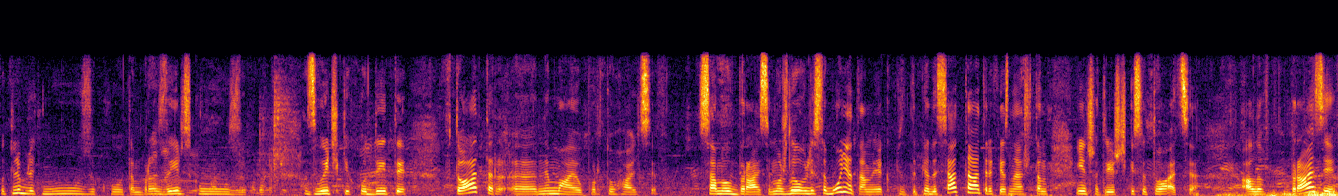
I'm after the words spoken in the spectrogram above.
от люблять музику, там бразильську музику. Звички ходити в театр е, немає у португальців. Саме в Бразі. Можливо, в Лісабоні там як 50 театрів, я знаю, що там інша трішки ситуація. Але в Бразі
